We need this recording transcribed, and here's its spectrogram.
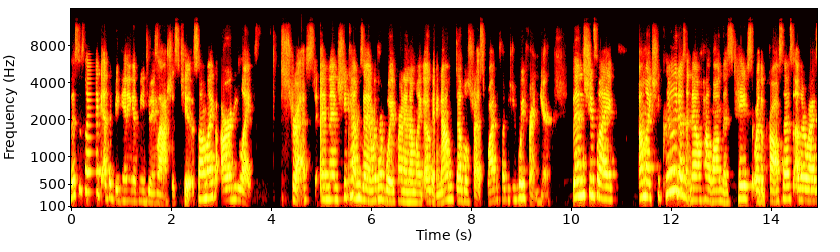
this is like at the beginning of me doing lashes too. So I'm like already like stressed. And then she comes in with her boyfriend and I'm like, okay, now I'm double stressed. Why the fuck is your boyfriend here? Then she's like, I'm like, she clearly doesn't know how long this takes or the process. Otherwise,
